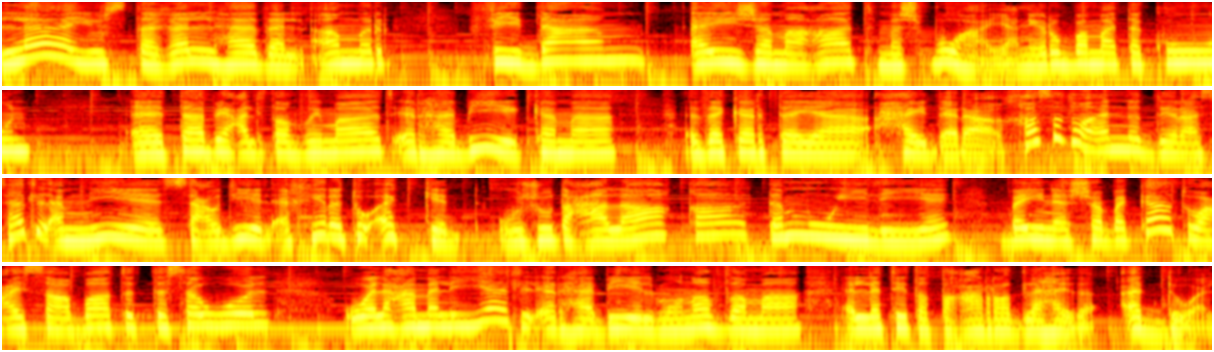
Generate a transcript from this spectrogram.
لا يستغل هذا الأمر في دعم أي جماعات مشبوهة. يعني ربما تكون آه، تابعة لتنظيمات إرهابية كما ذكرت يا حيدرة. خاصة وأن الدراسات الأمنية السعودية الأخيرة تؤكد وجود علاقة تمويلية بين شبكات وعصابات التسول والعمليات الإرهابية المنظمة التي تتعرض لها الدول.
